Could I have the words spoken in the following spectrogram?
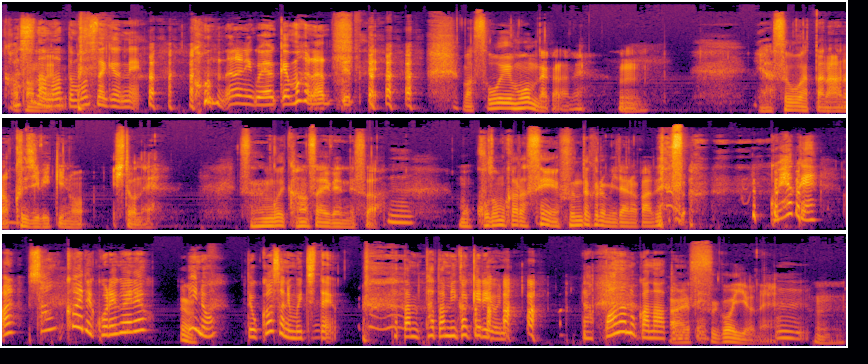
カスだなって思ってたけどね。こんなのに500円も払ってって。まあ、そういうもんだからね。うん。いや、すごかったな、あのくじ引きの人ね。すんごい関西弁でさ、うん。もう子供から1000円踏んだくるみたいな感じでさ。500円？あれ ?3 回でこれぐらいだよ。うんいいの？ってお母さんにも言ってたよ。畳み、畳みかけるように。ラッパーなのかなと思って。あれすごいよね。うんうん。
